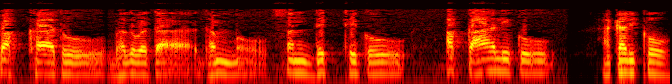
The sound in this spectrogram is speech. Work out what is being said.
Swakkatu Bhagavata Dhammo Sanditthiko Akaliko Akaliko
